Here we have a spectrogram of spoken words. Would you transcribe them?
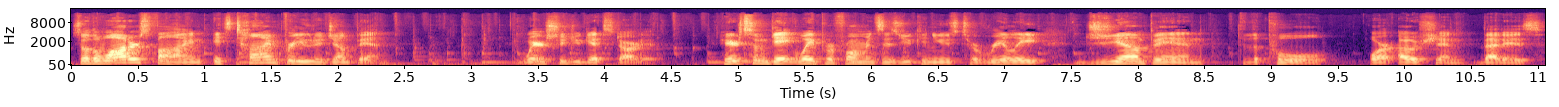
So the water's fine, it's time for you to jump in. Where should you get started? Here's some gateway performances you can use to really jump in to the pool or ocean that is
